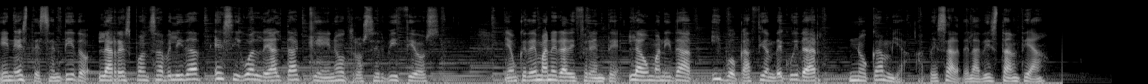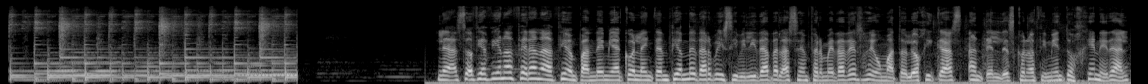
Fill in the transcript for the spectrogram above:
En este sentido, la responsabilidad es igual de alta que en otros servicios. Y aunque de manera diferente, la humanidad y vocación de cuidar no cambia a pesar de la distancia. La Asociación Acera nació en pandemia con la intención de dar visibilidad a las enfermedades reumatológicas ante el desconocimiento general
